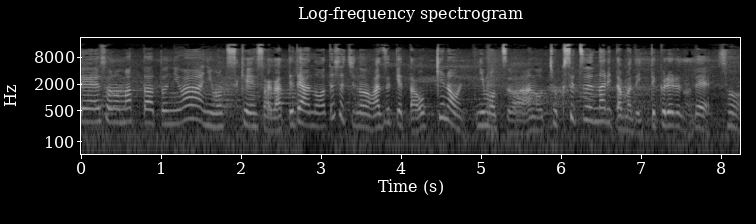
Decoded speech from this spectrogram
でその待った後には荷物検査があってであの私たちの預けた大きな荷物はあの直接成田まで行ってくれるのでそう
